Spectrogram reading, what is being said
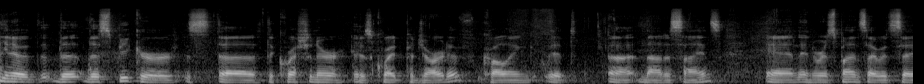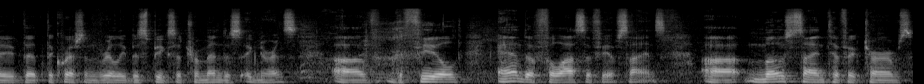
You know, the, the, the speaker, is, uh, the questioner is quite pejorative, calling it uh, not a science. And in response, I would say that the question really bespeaks a tremendous ignorance of the field and of philosophy of science. Uh, most scientific terms,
